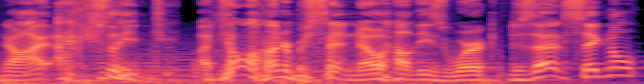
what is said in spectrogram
Now I actually, I don't 100% know how these work. Does that signal?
